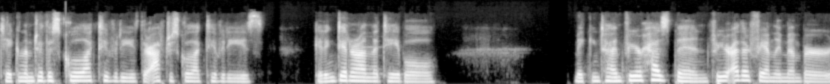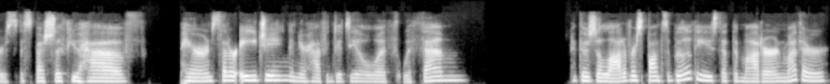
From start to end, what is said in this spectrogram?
taking them to their school activities, their after school activities, getting dinner on the table, making time for your husband, for your other family members, especially if you have parents that are aging and you're having to deal with with them. There's a lot of responsibilities that the modern mother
